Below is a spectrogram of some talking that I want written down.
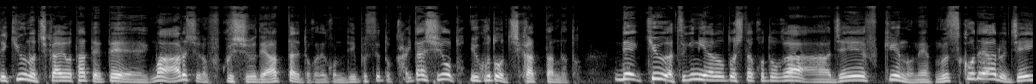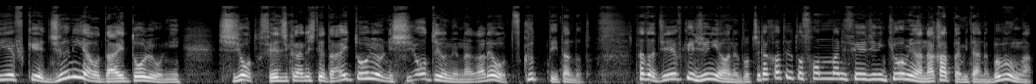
で、Q の誓いを立てて、まあ、ある種の復讐であったりとかね、このディープステートを解体しようということを誓ったんだと。で、Q が次にやろうとしたことが、JFK のね、息子である JFK ジュニアを大統領にしようと、政治家にして大統領にしようというね、流れを作っていたんだと。ただ JFK ジュニアはね、どちらかというとそんなに政治に興味がなかったみたいな部分が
